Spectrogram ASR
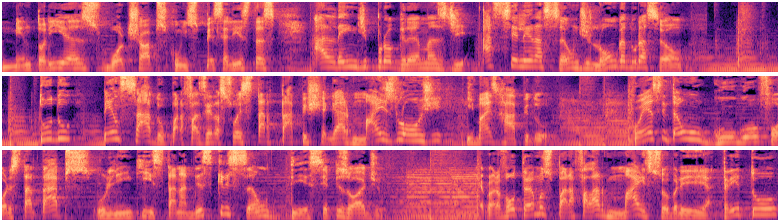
mentorias, workshops com especialistas, além de programas de aceleração de longa duração. Tudo pensado para fazer a sua startup chegar mais longe e mais rápido. Conheça então o Google for Startups. O link está na descrição desse episódio. Agora voltamos para falar mais sobre atrito,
